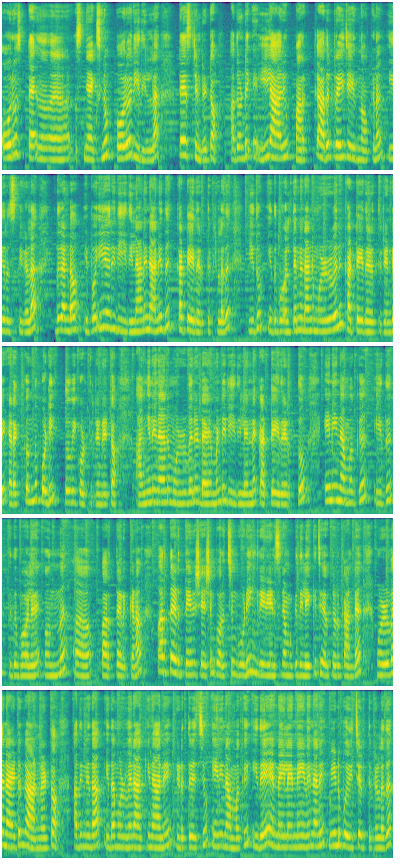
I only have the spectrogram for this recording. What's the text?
ഓരോ സ്നാക്സിനും ഓരോ രീതിയിലുള്ള ടേസ്റ്റ് ഉണ്ട് കേട്ടോ അതുകൊണ്ട് എല്ലാവരും മറക്കാതെ ട്രൈ ചെയ്ത് നോക്കണം ഈ റെസിപ്പികൾ ഇത് കണ്ടോ? ഇപ്പോൾ ഈ ഒരു രീതിയിലാണ് ഞാനിത് കട്ട് ചെയ്തെടുത്തിട്ടുള്ളത്. ഇതും ഇതുപോലെ തന്നെ ഞാൻ മുഴുവനും കട്ട് ചെയ്തെടുത്തിട്ടുണ്ട്. ഇടയ്ക്കൊന്ന് പൊടി തൂവി കൊടുത്തിട്ടുണ്ട് കേട്ടോ. അങ്ങനെ ഞാൻ മുഴുവനും ഡയമണ്ട് രീതിയിൽ തന്നെ കട്ട് ചെയ്തെടുത്തു. ഇനി നമുക്ക് ഇത് ഇതുപോലെ ഒന്ന് വറുത്തെടുക്കണം. വറുത്തെടുത്തതിന് ശേഷം കുറച്ചും കൂടി ഇൻഗ്രീഡിയൻസ് നമുക്ക് ഇതിലേക്ക് ചേർത്ത് കൊടുക്കാണ്ട് മുഴുവനായിട്ടും കാണണം കേട്ടോ. അതിനിതാ ഇതാ മുഴുവനാക്കി ഞാൻ എടുത്തു വെച്ചു. ഇനി നമുക്ക് ഇതേ എണ്ണയിൽ തന്നെയാണ് ഞാൻ വീണ്ടും പൊരിച്ചെടുത്തിട്ടുള്ളത്.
